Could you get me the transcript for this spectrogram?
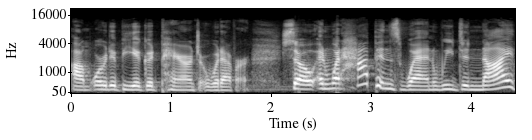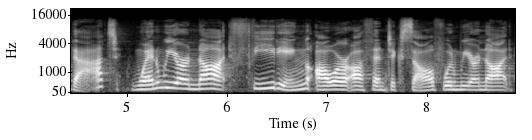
um, or to be a good parent or whatever. So, and what happens when we deny that, when we are not feeding our authentic self, when we are not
